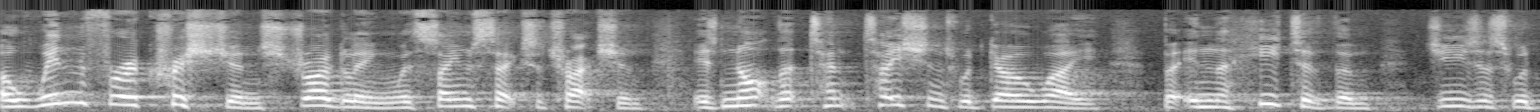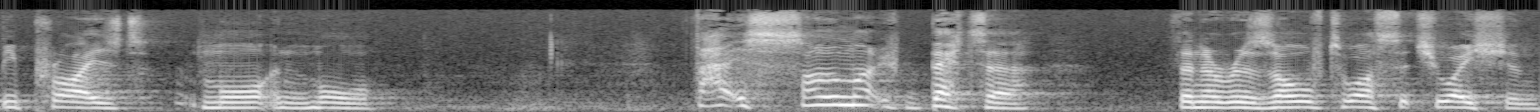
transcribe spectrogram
a win for a Christian struggling with same sex attraction is not that temptations would go away, but in the heat of them, Jesus would be prized more and more. That is so much better than a resolve to our situation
